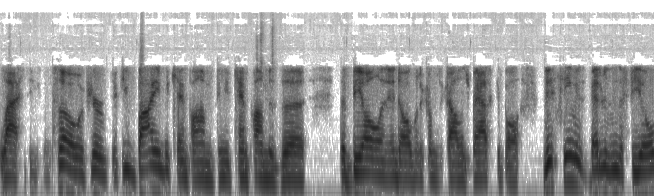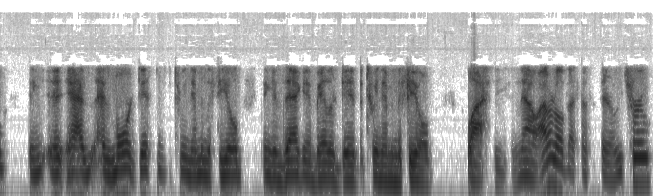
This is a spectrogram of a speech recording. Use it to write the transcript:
last season. So if you're if you buy into KenPom, think KenPom is the the be all and end all when it comes to college basketball. This team is better than the field it has has more distance between them in the field than Gonzaga and Baylor did between them in the field last season. Now, I don't know if that's necessarily true.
